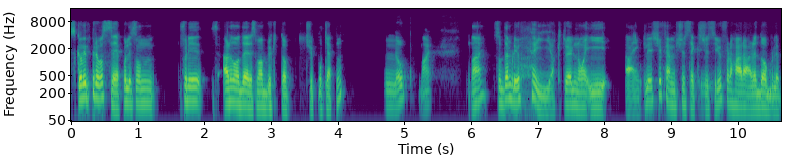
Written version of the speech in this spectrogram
skal vi prøve å se på litt sånn fordi Er det noen av dere som har brukt opp triple cap'n? Nope. Nei. Så den blir jo høyaktuell nå i ja, egentlig 25, 26, 27, for her er det doble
